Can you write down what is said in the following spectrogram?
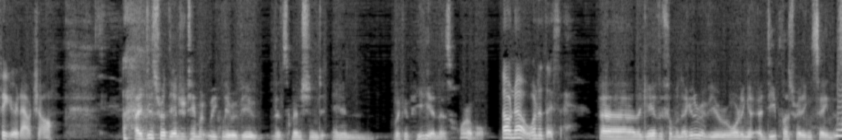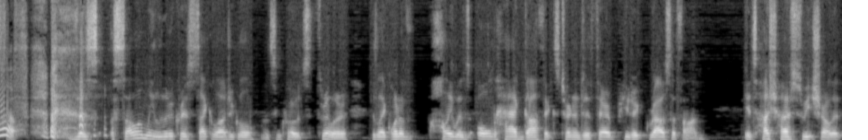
Figure it out, y'all. I just read the Entertainment Weekly review that's mentioned in Wikipedia, and that's horrible. Oh no, what did they say? Uh, they gave the film a negative review, rewarding it a D plus rating, saying that so- this solemnly ludicrous psychological, that's in quotes, thriller is like one of Hollywood's old hag gothics turned into a therapeutic grouseathon. It's Hush Hush, Sweet Charlotte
